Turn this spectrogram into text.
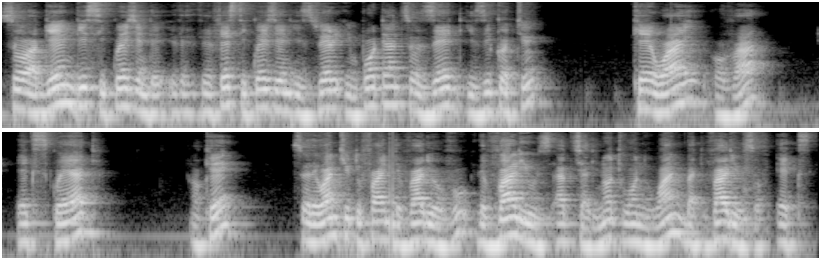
So again, this equation, the, the, first equation is very important. So z is equal to ky over x squared. Okay. So they want you to find the value of the values actually, not only one, but values of x.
